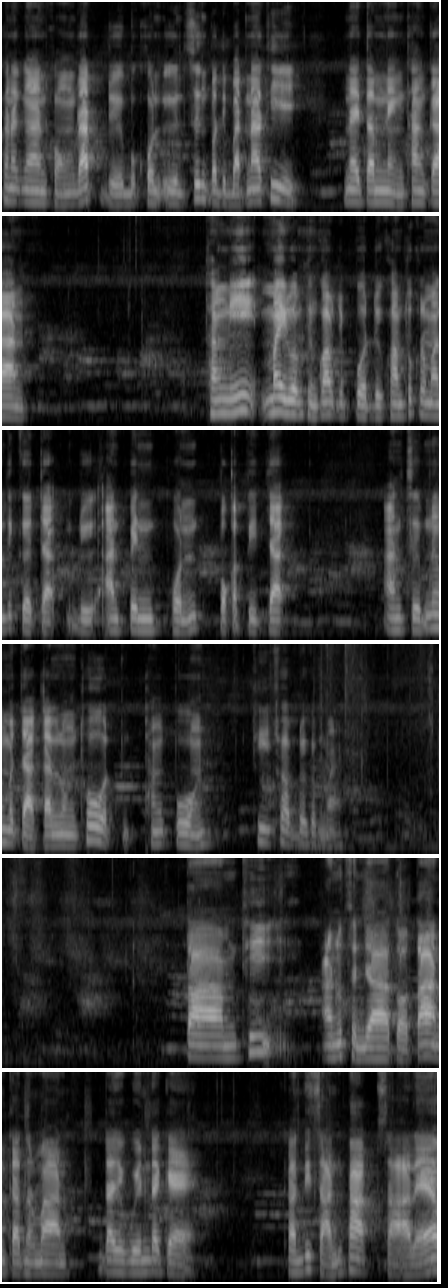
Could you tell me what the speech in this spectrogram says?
พนักงานของรัฐหรือบุคคลอื่น ซึ่งปฏิบัติหน้าที่ในตำแหน่งทางการ ทั้งนี้ไม่รวมถึงความเจ็บปวดหรือความทุกข์ทรมานที่เกิดจากหรืออันเป็นผลปกติจากอันสืบเนื่องมาจากการลงโทษทั้งปวงที่ชอบด้วยกฎหมาย ตามที่อนุสัญญาต่อต้านการทรมานได้ยกเว้นได้แก่ การที่ศาลพิพากษาแล้ว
